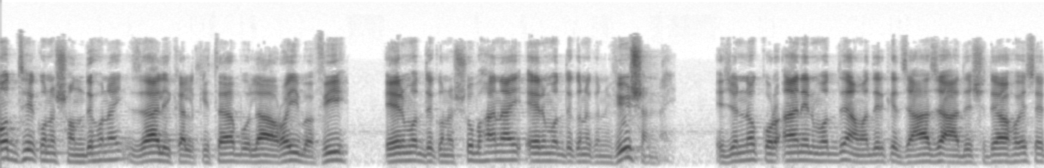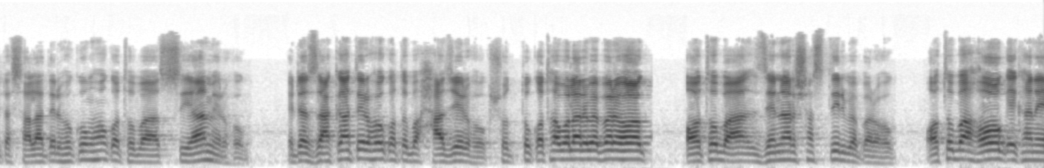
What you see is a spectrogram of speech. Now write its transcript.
মধ্যে কোনো সন্দেহ নাই, জালিকাল কিতাবুল্লা রইবাফি এর মধ্যে কোনো শুভা নাই, এর মধ্যে কোনো কনফিউশন নাই। এই জন্য কোরআনের মধ্যে আমাদেরকে যা যা আদেশ দেওয়া হয়েছে, এটা সালাতের হুকুম হোক অথবা সিয়ামের হোক, এটা জাকাতের হোক অথবা হাজের হোক, সত্য কথা বলার ব্যাপারে হোক, অথবা জেনার শাস্তির ব্যাপারে হোক, অথবা হোক এখানে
